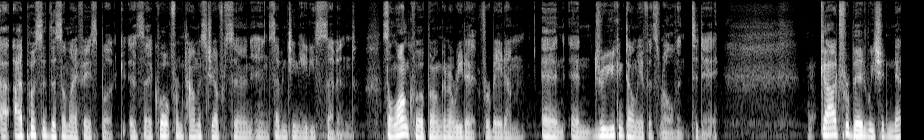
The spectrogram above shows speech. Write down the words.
I- posted this on my Facebook. It's a quote from Thomas Jefferson in 1787. It's a long quote, but I'm going to read it verbatim. And and Drew, you can tell me if it's relevant today. God forbid we should ne-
